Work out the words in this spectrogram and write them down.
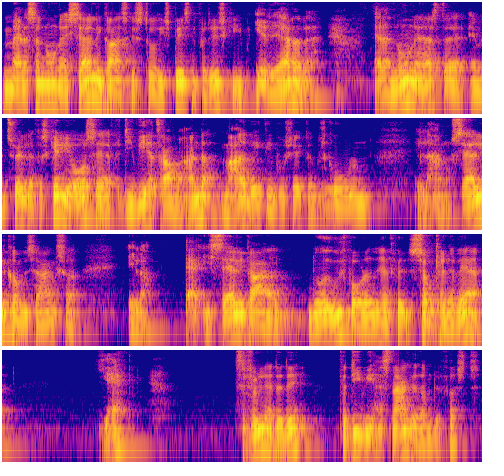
men er der så nogen, der i særlig grad skal stå i spidsen for det skib? Ja, det er der da. Er der nogen af os, der eventuelt af forskellige årsager, fordi vi har travlt med andre meget vigtige projekter på skolen, eller har nogle særlige kompetencer, eller er i særlig grad noget udfordret i det her felt, som kan lade være? Ja, selvfølgelig er det det, fordi vi har snakket om det først.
